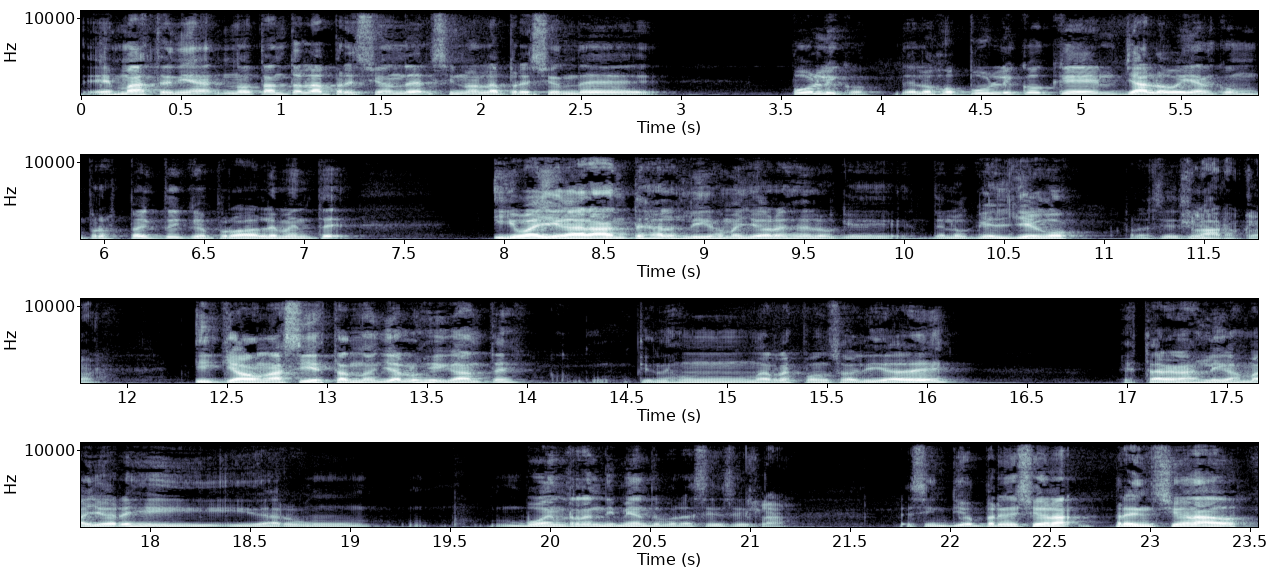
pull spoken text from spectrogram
es más, tenía no tanto la presión de él, sino la presión de público, del ojo público que él ya lo veían como un prospecto y que probablemente iba a llegar antes a las ligas mayores de lo que de lo que él llegó, por así decirlo. Claro, claro. Y que aún así, estando ya los gigantes, tienes una responsabilidad de estar en las ligas mayores y, y dar un, buen rendimiento, por así decirlo. Claro. Se sintió presiona- presionado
